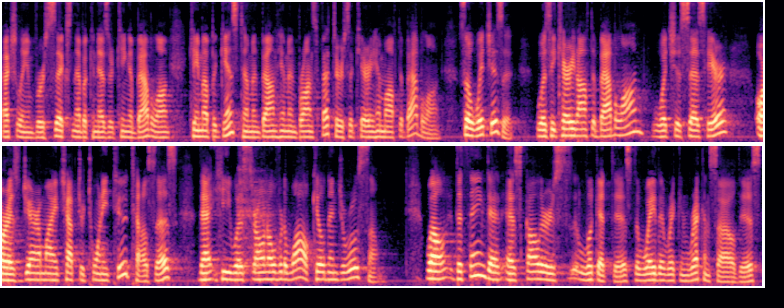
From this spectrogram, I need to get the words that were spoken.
actually, in verse 6, Nebuchadnezzar, king of Babylon, came up against him and bound him in bronze fetters to carry him off to Babylon. So, which is it? Was he carried off to Babylon, which it says here? Or as Jeremiah chapter 22 tells us, that he was thrown over the wall, killed in Jerusalem. Well, the thing that, as scholars look at this, the way that we can reconcile this,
